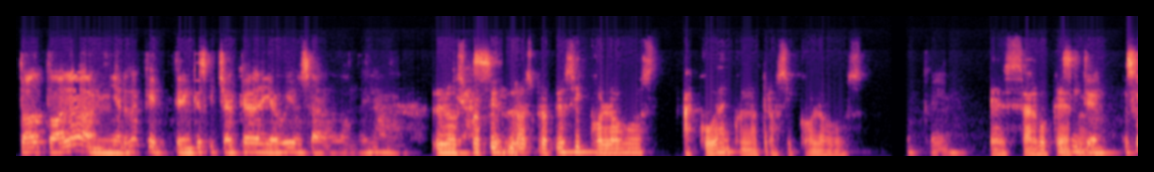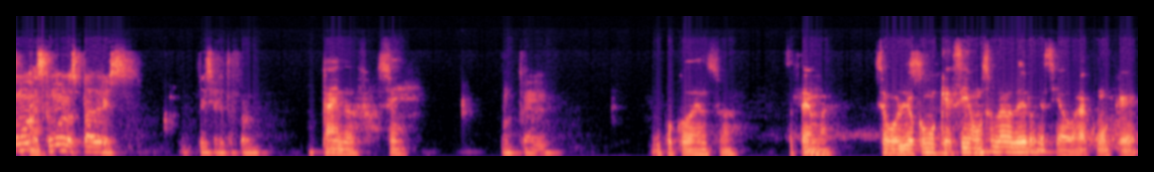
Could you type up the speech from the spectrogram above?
toda, toda la mierda que tienen que escuchar cada día, güey, o sea, ¿dónde la... Los, propios, los propios psicólogos acuden con otros psicólogos. Okay. Es algo que... Es, es, como, es como los padres de cierta forma. Kind of, sí. Ok. Un poco denso este tema. Se volvió como que sí, vamos a hablar de héroes y ahora como que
